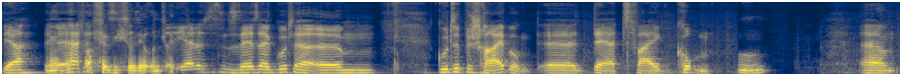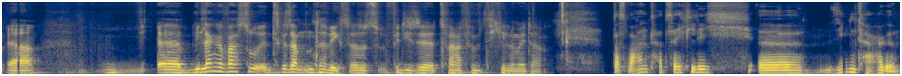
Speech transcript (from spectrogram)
Ja, ja, das war für mich so der Unterschied. Ja, das ist eine sehr, sehr guter, ähm, gute Beschreibung äh, der zwei Gruppen. Mhm. Ähm, ja. Wie, äh, wie lange warst du insgesamt unterwegs, also für diese 250 Kilometer? Das waren tatsächlich äh, sieben Tage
